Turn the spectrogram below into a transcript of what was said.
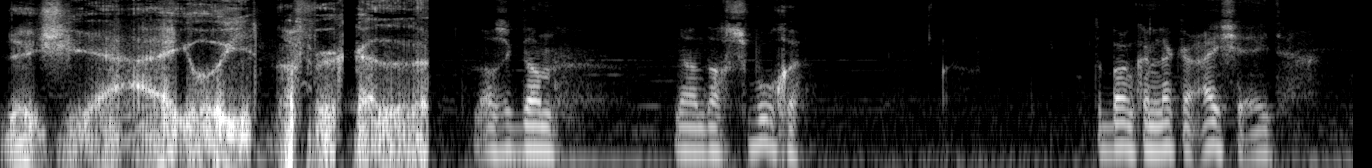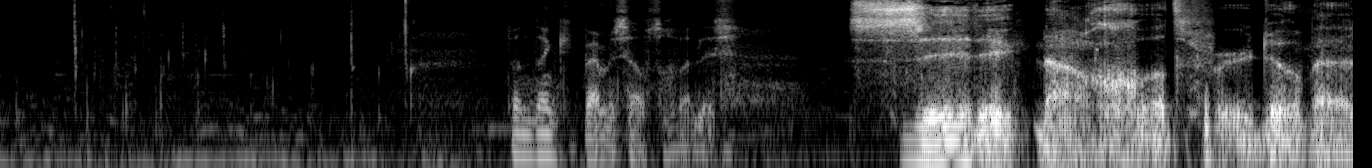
wil je nog vertellen? Als ik dan na een dag zwoegen op de bank een lekker ijsje eet, dan denk ik bij mezelf toch wel eens. Zit ik nou godverdomme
